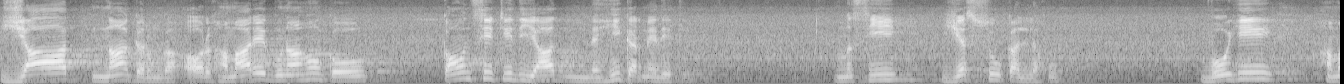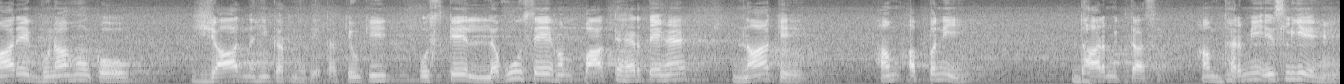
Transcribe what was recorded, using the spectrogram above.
یاد نہ کروں گا۔ اور ہمارے گناہوں کو کون سی چیز یاد نہیں کرنے دیتی؟ مسیح یسو کا لہو۔ وہی ہمارے گناہوں کو یاد نہیں کرنے دیتا، کیونکہ اس کے لہو سے ہم پاک ٹھہرتے ہیں، نہ کہ ہم اپنی دھارمکتا سے۔ ہم دھرمی اس لیے ہیں،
